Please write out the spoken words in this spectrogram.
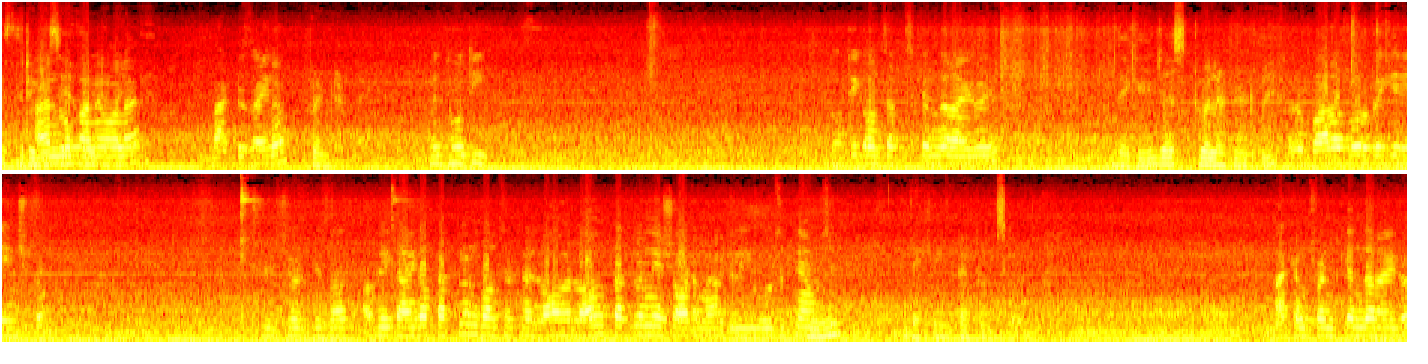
इस तरीके से आने वाला है। Back designer front and back with dhoti. Dhoti concept के अंदर आएगा ये। देखेंगे जस्ट 1200 में। सिर्फ़ बारह सौ रुपए की रेंज पे। शर्ट के साथ। अब एक आएगा पेप्लम कॉन्सेप्ट है लॉन्ग पेप्लम या शॉर्ट अनारकली बोल सकते हैं हम हम्म, देखेंगे peplum skirt back and front के अंदर आएगा।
